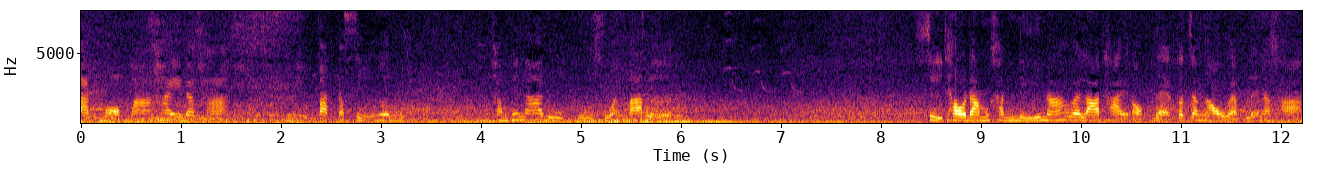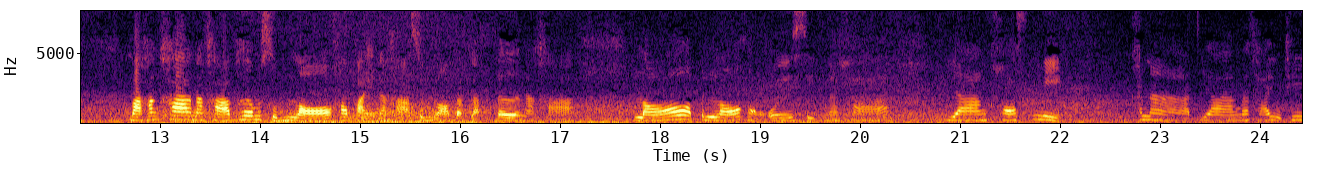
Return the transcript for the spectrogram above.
ตัดหมอกมาให้นะคะนี่ตัดกับสีเงินทำให้หน้าดูดูสวยมากเลย สีเทาดำคันนี้นะ เวลาถ่ายออกแดดก็จะเงาแวบเลยนะคะ มาข้างๆนะคะ เพิ่มซุ้มล้อเข้าไปนะคะ ซุ้มล้อแบบแรปเตอร์นะคะ ล้อเป็นล้อของ Oasis นะคะ ยางคอสมิก ขนาดยางนะคะอยู่ที่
